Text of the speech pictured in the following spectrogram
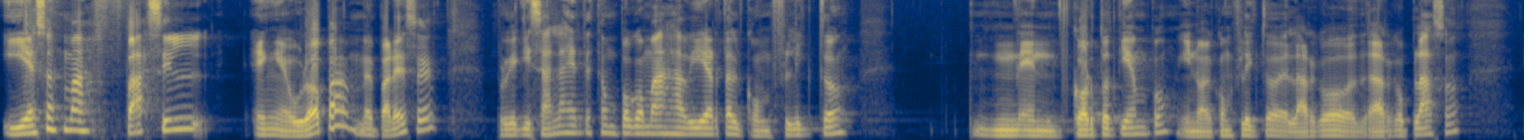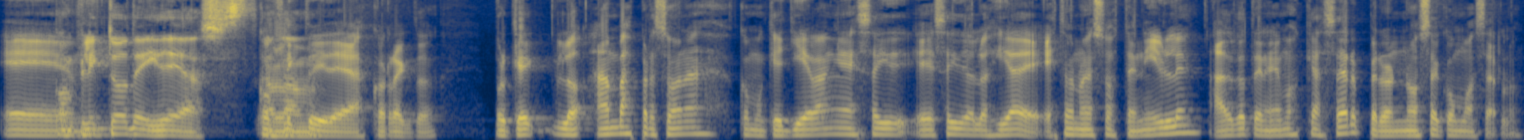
Y eso es más fácil en Europa, me parece, porque quizás la gente está un poco más abierta al conflicto mm, en corto tiempo y no al conflicto de largo, de largo plazo. Eh, conflicto de ideas. Conflicto de ideas, correcto. Porque ambas personas como que llevan esa, esa ideología de esto no es sostenible, algo tenemos que hacer, pero no sé cómo hacerlo.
